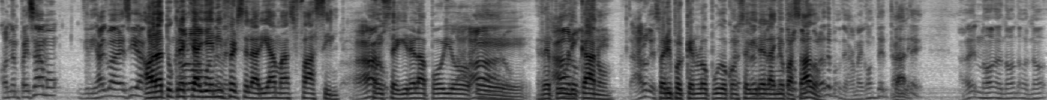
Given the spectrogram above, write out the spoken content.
Cuando empezamos, Grijalva decía. Ahora tú "No crees lo que a Jennifer tener". se le haría más fácil Claro, conseguir el apoyo claro, eh, claro que republicano. sí, que sí. Pero ¿y por qué no lo pudo Pero conseguir espérate, el año pero- pasado? pero pues déjame contestarte. Dale. A ver, no, no, no, no,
